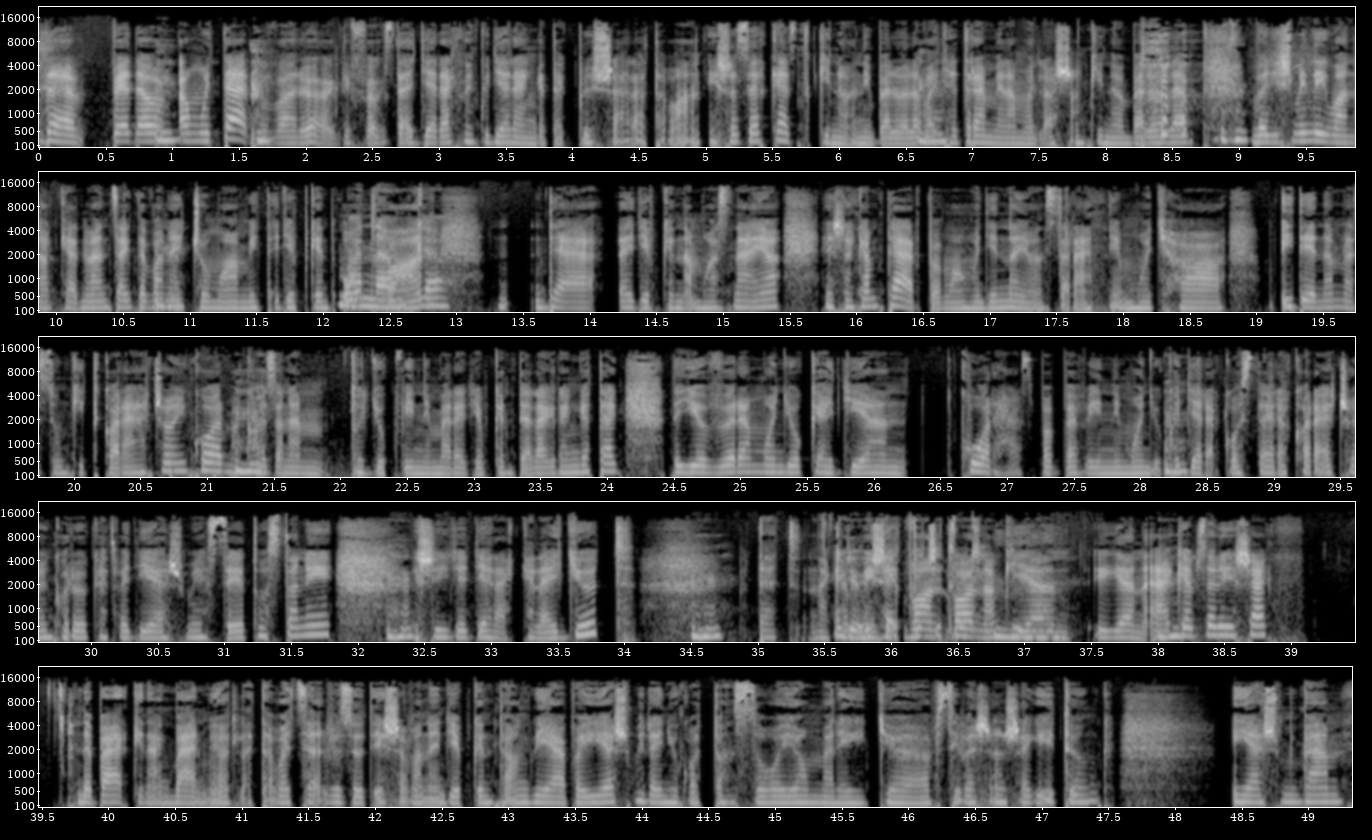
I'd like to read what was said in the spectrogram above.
de például amúgy terve van röhögni fogsz, de a gyereknek ugye rengeteg plusz állata van, és azért kezd kinőni belőle, vagy hát remélem, hogy lassan kinő belőle. Vagyis mindig vannak kedvencek, de van egy csomó, amit egyébként Már ott van, kell. de egyébként nem használja, és nekem terve van, hogy én nagyon szeretném, hogyha idén nem leszünk itt karácsonykor, meg uh-huh. haza nem tudjuk vinni, mert egyébként tényleg rengeteg, de jövőre mondjuk egy ilyen kórházba bevinni mondjuk uh-huh. a gyerekosztályra karácsonykor őket, vagy ilyesmi szétosztani, uh-huh. és így a gyerekkel együtt. Uh-huh. Tehát nekem Egy ő még is egy van, úgy- vannak Mhm. ilyen, ilyen elképzelések, de bárkinek bármi ötlete vagy szerveződése van egyébként Angliába ilyesmire, nyugodtan szóljon, mert így ö, szívesen segítünk ilyesmiben.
